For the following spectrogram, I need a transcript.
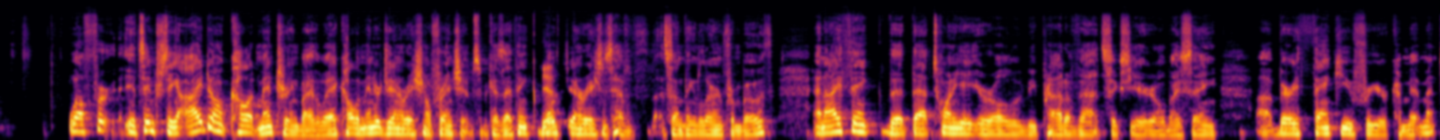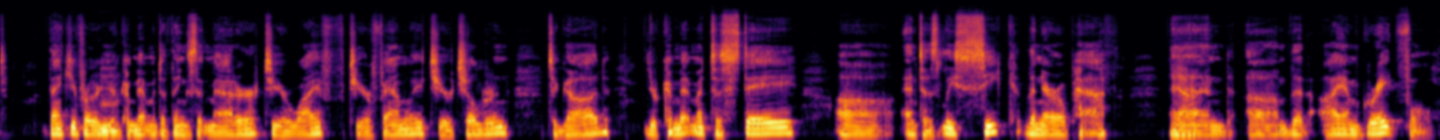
well, for, it's interesting. I don't call it mentoring, by the way. I call them intergenerational friendships because I think yeah. both generations have something to learn from both. And I think that that 28 year old would be proud of that 60 year old by saying, uh, Barry, thank you for your commitment. Thank you for mm. your commitment to things that matter to your wife, to your family, to your children, to God, your commitment to stay uh, and to at least seek the narrow path. Yeah. And um, that I am grateful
